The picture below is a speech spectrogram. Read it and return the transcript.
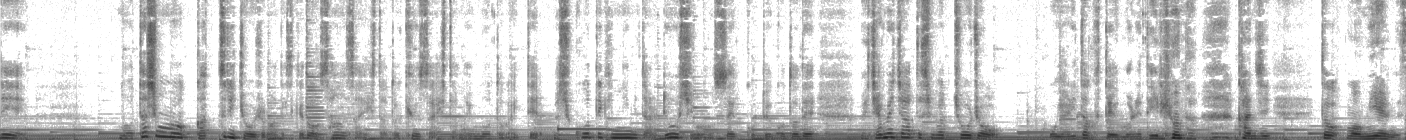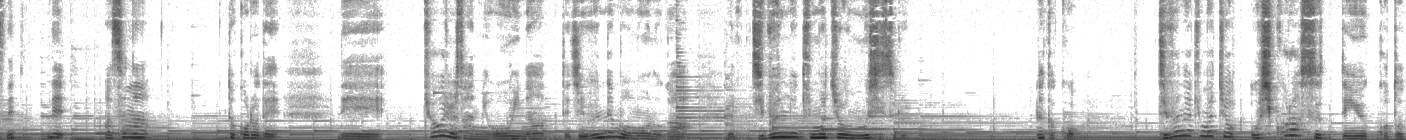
でもう私もがっつり長女なんですけど3歳下と9歳下の妹がいて思考的に見たら両親も末っ子ということでめちゃめちゃ私は長女をやりたくて生まれているような感じともう見えるんですね。で、まあ、そんなところでで長女さんに多いなって自分でも思うのが自分の気持ちを無視するなんかこう自分の気持ちを押し殺すっていう言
